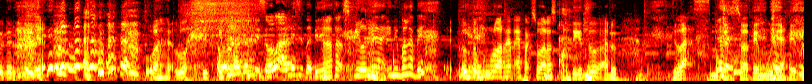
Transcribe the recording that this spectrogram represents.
udah. Wah, lu itu Kalau ada visual aneh sih tadi. ternyata skillnya ini banget ya untuk mengeluarkan efek suara seperti itu. Aduh, jelas bukan sesuatu yang mudah itu.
